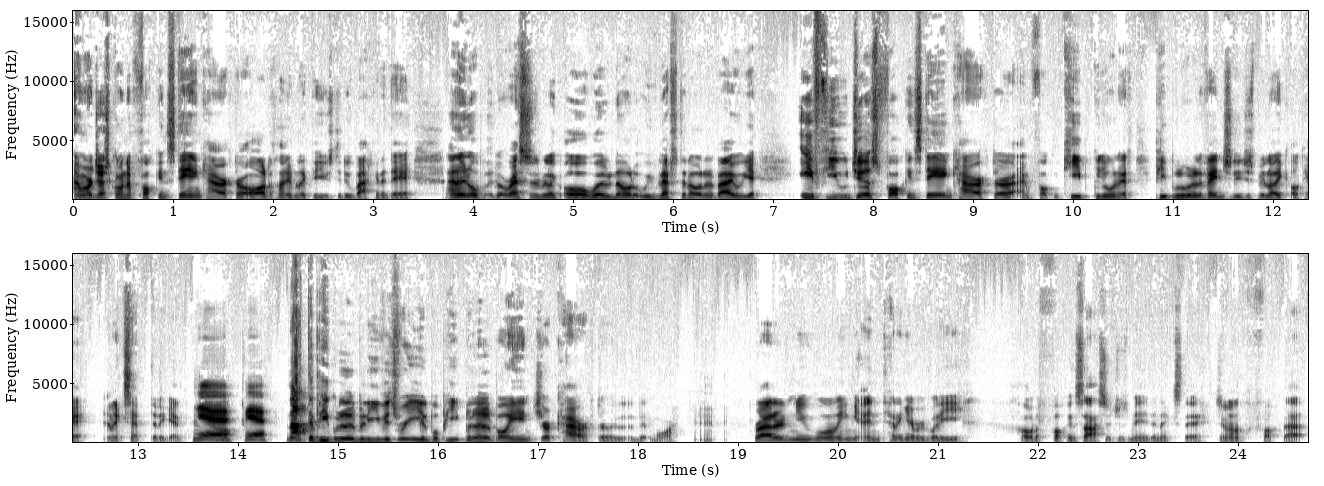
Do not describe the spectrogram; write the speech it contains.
and we're just going to fucking stay in character all the time like they used to do back in the day. And I know the wrestlers will be like, oh, well, now that we've left it out of the bag, yeah. If you just fucking stay in character and fucking keep doing it, people will eventually just be like, okay, and accept it again. Yeah, you know? yeah. Not that people will believe it's real, but people will buy into your character a little bit more. Mm. Rather than you going and telling everybody how the fucking sausage was made the next day. Do you know? Fuck that.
